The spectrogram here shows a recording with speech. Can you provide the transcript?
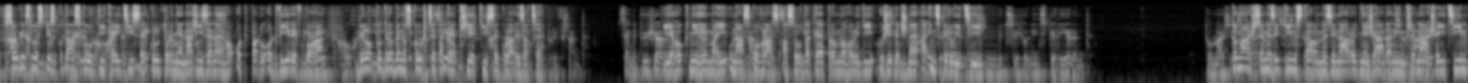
V souvislosti s otázkou týkající se kulturně nařízeného odpadu od víry v Boha bylo podrobeno zkoušce také přijetí sekularizace. Jeho knihy mají u nás ohlas a jsou také pro mnoho lidí užitečné a inspirující. Tomáš se mezi tím stal mezinárodně žádaným přednášejícím,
